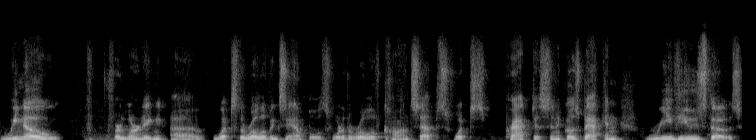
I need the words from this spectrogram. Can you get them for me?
we know for learning uh, what's the role of examples, what are the role of concepts, what's practice, and it goes back and reviews those.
